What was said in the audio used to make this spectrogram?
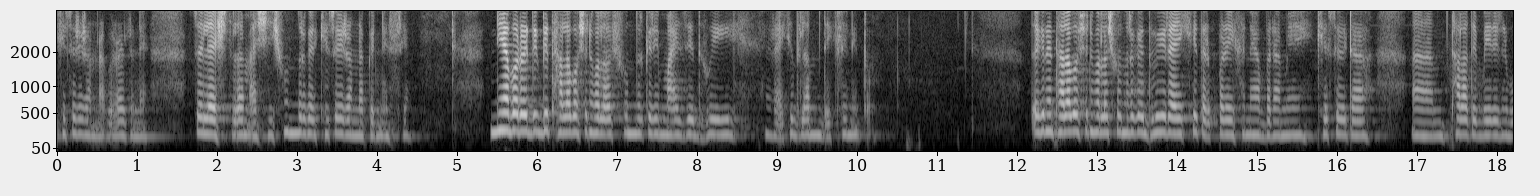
খিচুড়ি রান্না করার জন্য চলে আসছিলাম আসি, সুন্দর করে খিচুড়ি রান্না করে নিয়েছি নিয়ে আবার ওই দিক দিয়ে থালা বাসনগুলো সুন্দর করে মাইজে ধুই, রেখে দিলাম, দেখলে নিত তো। এখানে থালা বাসনগুলো সুন্দর করে ধুয়ে রাখি তারপরে এখানে আবার আমি খিচুড়িটা থালাতে বেড়ে নেব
